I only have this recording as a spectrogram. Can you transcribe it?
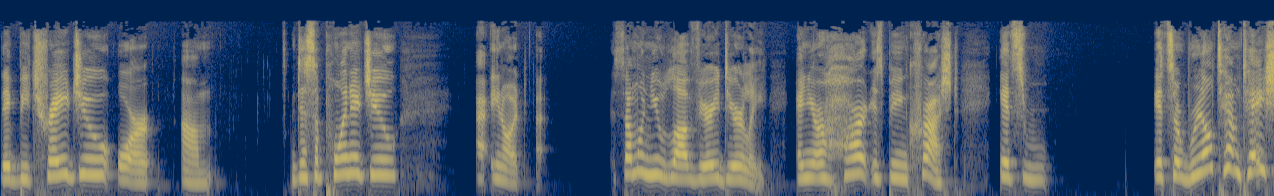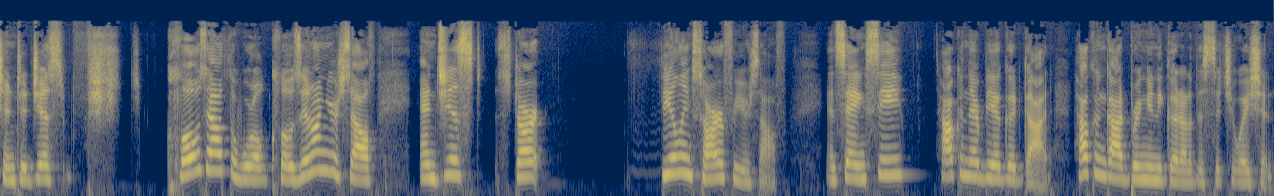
they betrayed you or um, disappointed you, uh, you know, uh, someone you love very dearly, and your heart is being crushed, it's it's a real temptation to just close out the world, close in on yourself, and just start feeling sorry for yourself and saying, "See, how can there be a good God? How can God bring any good out of this situation?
